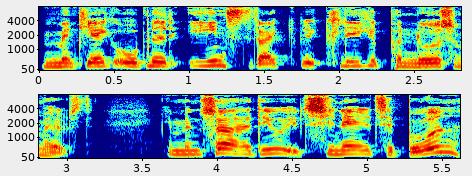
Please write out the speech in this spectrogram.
men de har ikke åbnet et eneste, der er ikke blevet klikket på noget som helst, jamen så er det jo et signal til både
